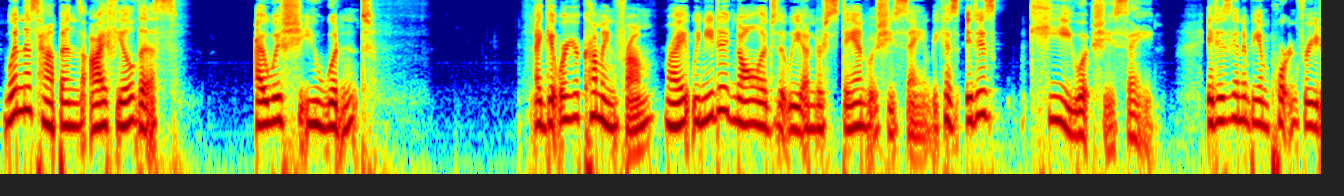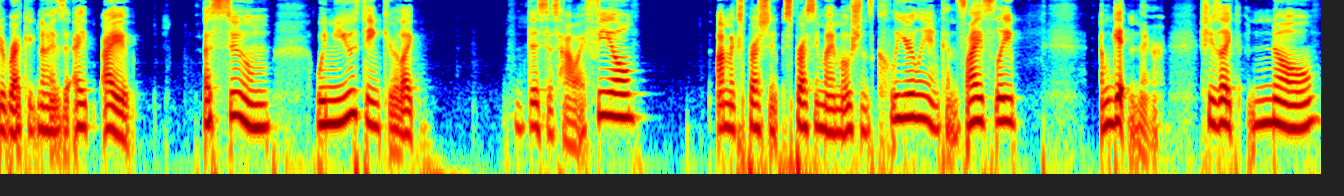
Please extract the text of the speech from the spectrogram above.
When this happens, I feel this. I wish you wouldn't. I get where you're coming from, right? We need to acknowledge that we understand what she's saying because it is key what she's saying. It is going to be important for you to recognize. I I assume when you think you're like this is how I feel, I'm expressing expressing my emotions clearly and concisely. I'm getting there. She's like, "No.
